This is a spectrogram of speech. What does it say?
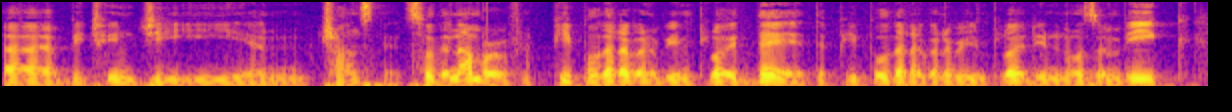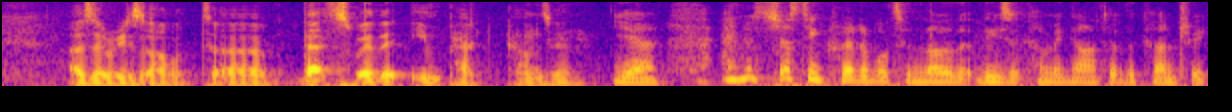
Uh, between GE and Transnet. So the number of people that are going to be employed there, the people that are going to be employed in Mozambique, as a result, uh, that's where the impact comes in. Yeah, and it's just incredible to know that these are coming out of the country.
